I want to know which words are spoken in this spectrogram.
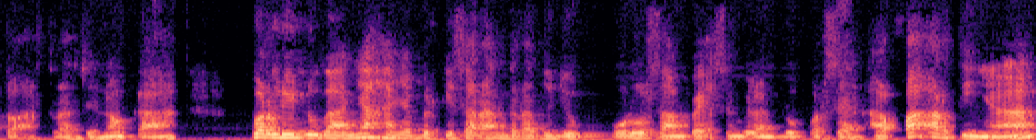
atau AstraZeneca, perlindungannya hanya berkisar antara 70 sampai 90 persen. Apa artinya?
